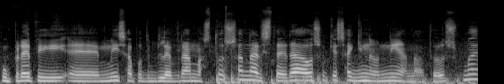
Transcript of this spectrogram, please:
που πρέπει ε, εμείς από την πλευρά μας τόσο σαν αριστερά όσο και σαν κοινωνία να δώσουμε.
